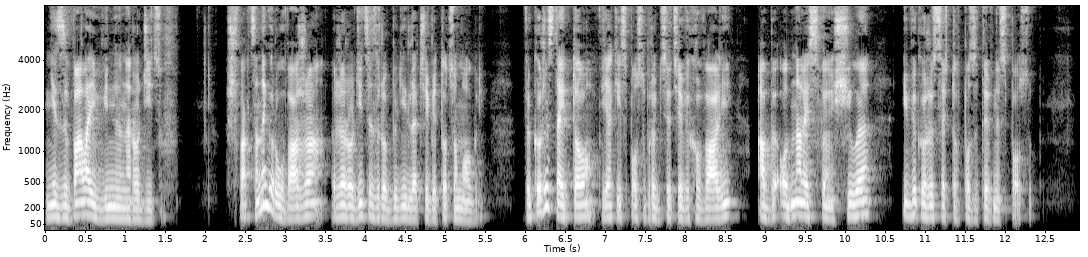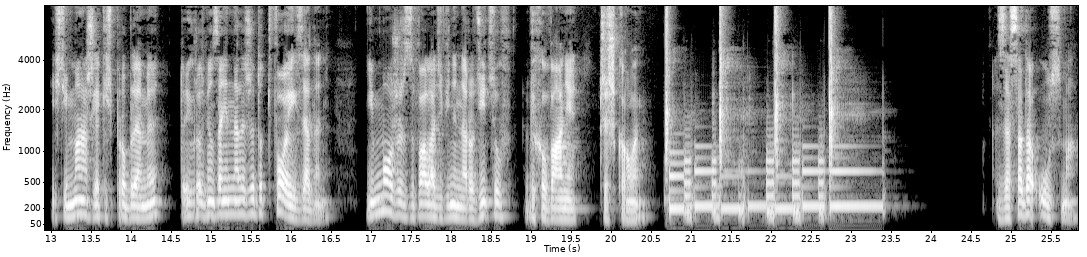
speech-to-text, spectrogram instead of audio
Nie zwalaj winy na rodziców. Schwarzenegger uważa, że rodzice zrobili dla ciebie to, co mogli. Wykorzystaj to, w jaki sposób rodzice cię wychowali, aby odnaleźć swoją siłę i wykorzystać to w pozytywny sposób. Jeśli masz jakieś problemy, to ich rozwiązanie należy do Twoich zadań. Nie możesz zwalać winy na rodziców, wychowanie czy szkołę. Zasada ósma.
